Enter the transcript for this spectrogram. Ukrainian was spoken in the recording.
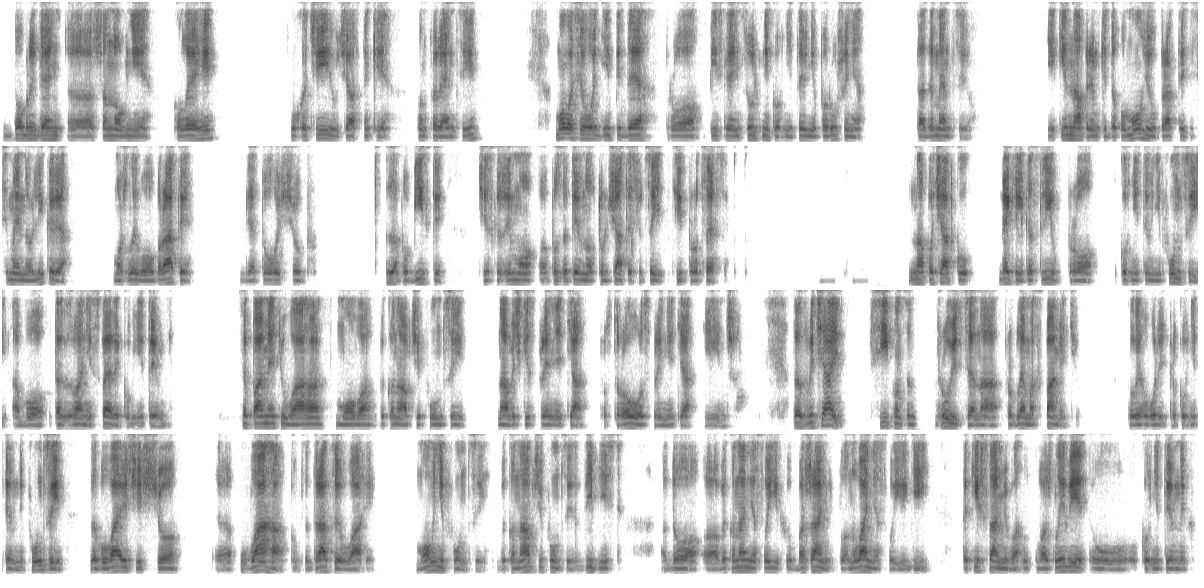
Добрий день, е, шановні колеги, слухачі і учасники конференції. Мова сьогодні піде про післяінсультні когнітивні порушення та деменцію. Які напрямки допомоги у практиці сімейного лікаря можливо обрати для того, щоб запобігти чи, скажімо, е, позитивно втручатись у цей, ці процеси? На початку декілька слів про когнітивні функції або так звані сфери когнітивні. Це пам'ять, увага, мова, виконавчі функції, навички сприйняття, просторового сприйняття і інше. Зазвичай всі концентруються на проблемах з пам'яттю, коли говорять про когнітивні функції, забуваючи, що е, увага, концентрація уваги мовні функції, виконавчі функції, здібність до е, виконання своїх бажань, планування своїх дій, такі ж самі важливі у когнітивних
